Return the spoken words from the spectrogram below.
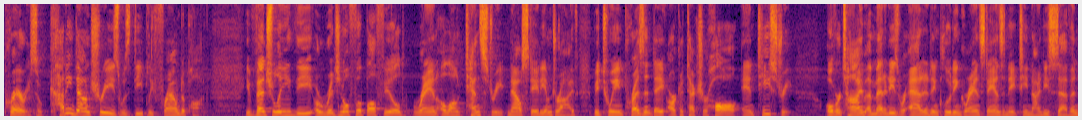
prairie, so cutting down trees was deeply frowned upon. Eventually, the original football field ran along 10th Street, now Stadium Drive, between present day Architecture Hall and T Street. Over time, amenities were added, including grandstands in 1897,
